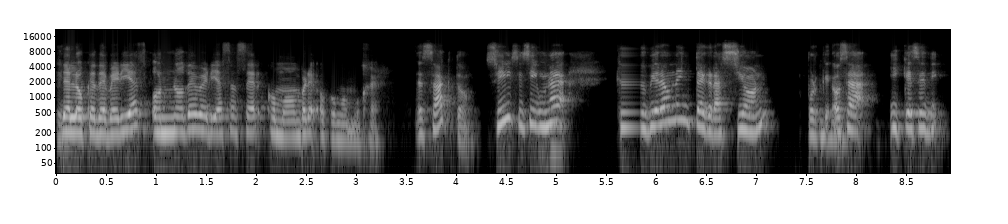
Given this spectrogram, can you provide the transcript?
de lo que deberías o no deberías hacer como hombre o como mujer. Exacto. Sí, sí, sí. Una, que hubiera una integración porque, o sea, y que se,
